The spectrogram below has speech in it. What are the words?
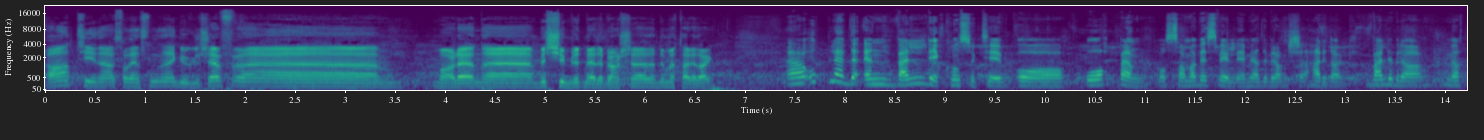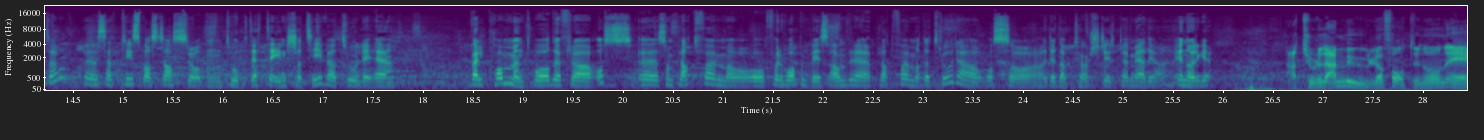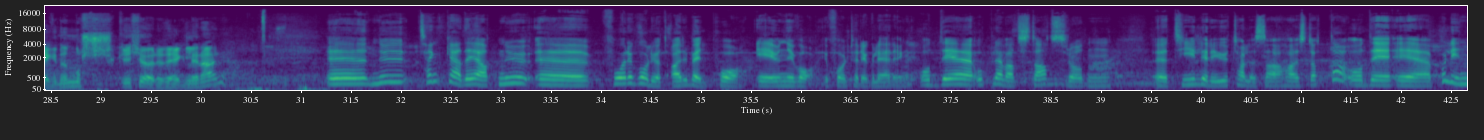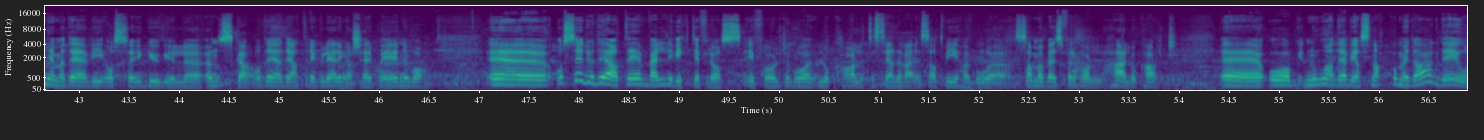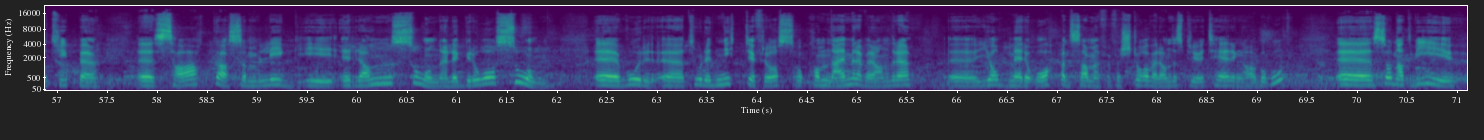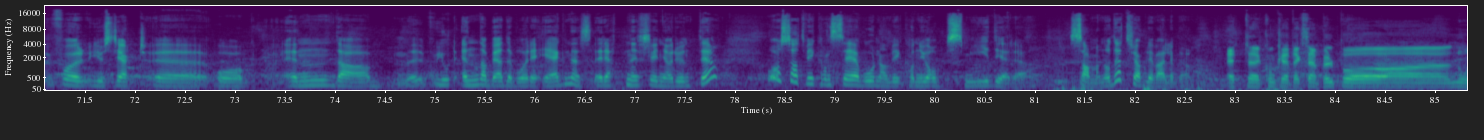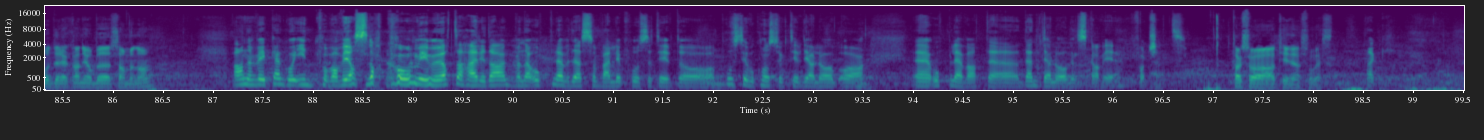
Ja, Tine Austdal Jensen, Google-sjef. Eh, var det en eh, bekymret mediebransje du møtte her i dag? Jeg opplevde en veldig konstruktiv og åpen og samarbeidsvillig mediebransje her i dag. Veldig bra møte. Jeg setter pris på at statsråden tok dette initiativet. Jeg tror det er velkomment både fra oss eh, som plattform og forhåpentligvis andre plattformer. Det tror jeg, og også redaktørstyrte medier i Norge. Jeg tror du det er mulig å få til noen egne norske kjøreregler her? Eh, nå tenker jeg det at nå eh, foregår det jo et arbeid på EU-nivå i forhold til regulering. Og det opplever jeg at statsråden eh, tidligere i uttalelser har støtta, og det er på linje med det vi også i Google ønsker, og det er det at reguleringa skjer på EU-nivå. Eh, og så er det jo det at det er veldig viktig for oss i forhold til vår lokale tilstedeværelse at vi har gode samarbeidsforhold her lokalt. Eh, og noe av det vi har snakket om i dag, det er jo type eh, saker som ligger i randsonen eller gråsonen. Eh, hvor jeg tror det er nyttig for oss å komme nærmere hverandre. Jobbe mer åpent sammen for å forstå hverandres prioriteringer og behov. Sånn at vi får justert og enda, gjort enda bedre våre egne retningslinjer rundt det. Og også at vi kan se hvordan vi kan jobbe smidigere sammen. Og det tror jeg blir veldig bra. Et eh, konkret eksempel på eh, noe dere kan jobbe sammen om? Ja, Nå vil ikke gå inn på hva vi har snakka om i møtet her i dag, men jeg opplever det som veldig positivt og positiv og konstruktiv dialog. Og eh, opplever at den dialogen skal vi fortsette. Takk skal du ha, Tine Solesen. Takk.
